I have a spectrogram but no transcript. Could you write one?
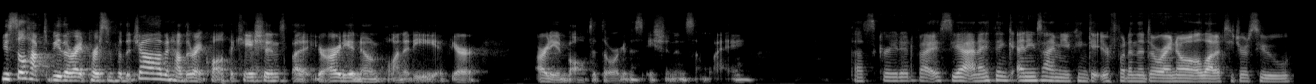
You still have to be the right person for the job and have the right qualifications, but you're already a known quantity if you're already involved at the organization in some way. That's great advice. Yeah. And I think anytime you can get your foot in the door, I know a lot of teachers who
